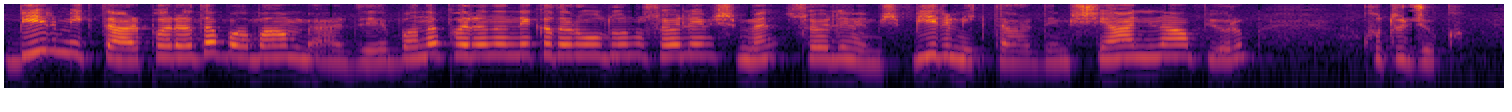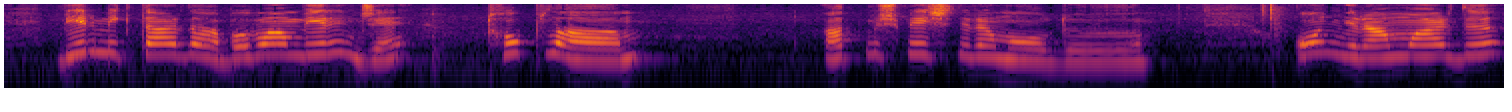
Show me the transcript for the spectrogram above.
Bir miktar para da babam verdi. Bana paranın ne kadar olduğunu söylemiş mi? Söylememiş. Bir miktar demiş. Yani ne yapıyorum? Kutucuk. Bir miktar daha babam verince toplam 65 liram oldu. 10 liram vardı.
